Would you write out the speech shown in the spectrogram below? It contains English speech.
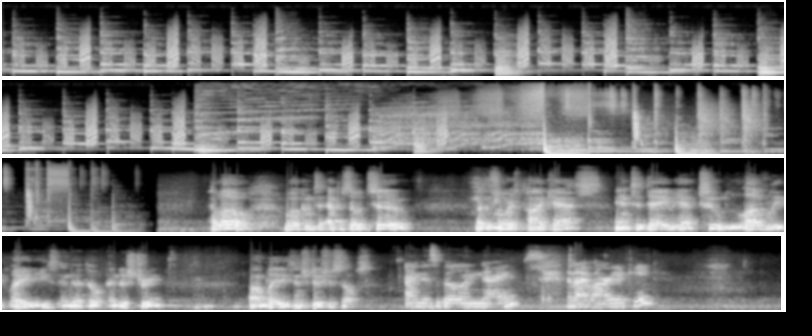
Hello, welcome to episode two of the Flourish Podcast. And today we have two lovely ladies in the adult industry. Um, ladies, introduce yourselves. I'm Isabella Nice. And I'm Aria Khaide.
